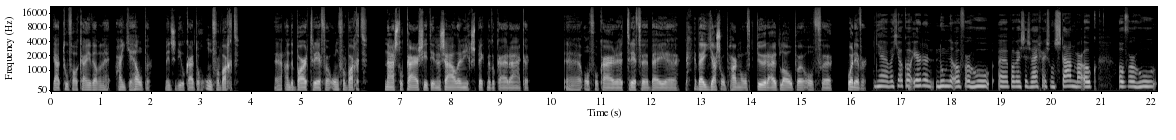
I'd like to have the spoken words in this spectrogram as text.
ja, toeval kan je wel een handje helpen. Mensen die elkaar toch onverwacht uh, aan de bar treffen, onverwacht naast elkaar zitten in een zaal en in gesprek met elkaar raken. Uh, of elkaar uh, treffen bij, bij jas ophangen of de deur uitlopen of whatever. Ja, wat je ook al eerder noemde over hoe uh, Parijs de Zwijger is ontstaan, maar ook over hoe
